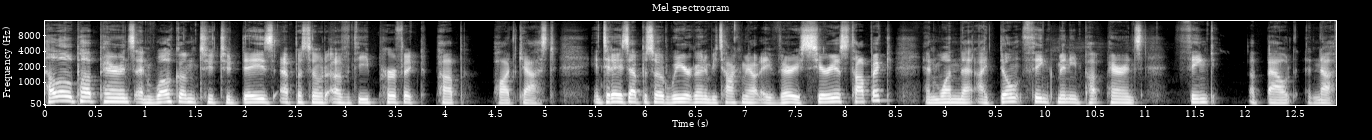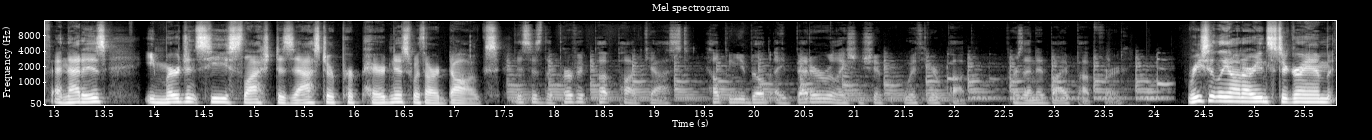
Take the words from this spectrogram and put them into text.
Hello, pup parents, and welcome to today's episode of the Perfect Pup Podcast. In today's episode, we are going to be talking about a very serious topic and one that I don't think many pup parents think about enough, and that is emergency slash disaster preparedness with our dogs. This is the Perfect Pup Podcast, helping you build a better relationship with your pup, presented by Pupford. Recently on our Instagram,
